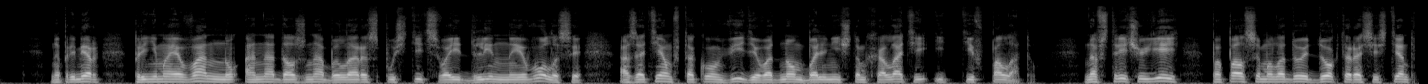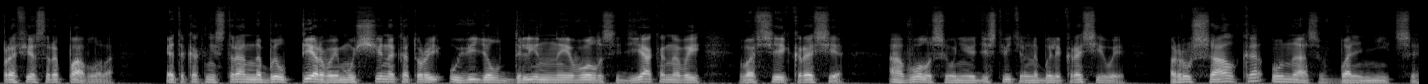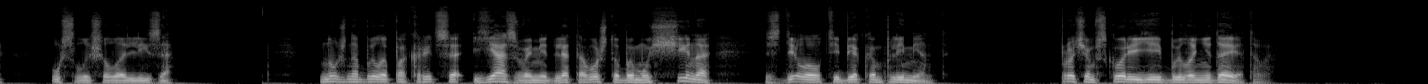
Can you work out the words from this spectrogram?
Например, принимая ванну, она должна была распустить свои длинные волосы, а затем в таком виде в одном больничном халате идти в палату. Навстречу ей попался молодой доктор-ассистент профессора Павлова. Это, как ни странно, был первый мужчина, который увидел длинные волосы Дьяконовой во всей красе, а волосы у нее действительно были красивые. «Русалка у нас в больнице», — услышала Лиза нужно было покрыться язвами для того, чтобы мужчина сделал тебе комплимент. Впрочем, вскоре ей было не до этого.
